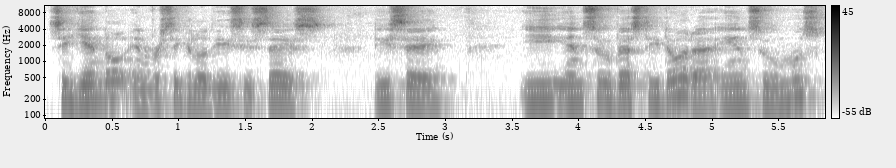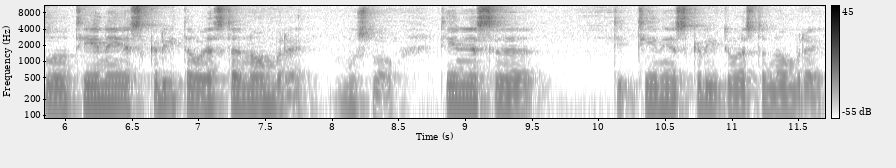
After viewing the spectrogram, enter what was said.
siguiendo en versículo 16, dice, Y en su vestidura y en su muslo tiene escrito este nombre, muslo, tiene, tiene escrito este nombre,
